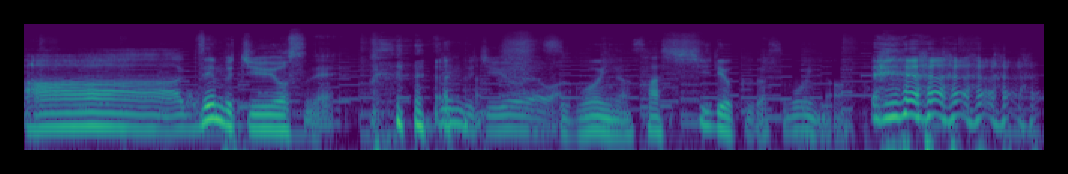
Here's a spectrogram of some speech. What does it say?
あー全部重要っすね。全部重要やわ。すごいな。察し力がすごいな。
